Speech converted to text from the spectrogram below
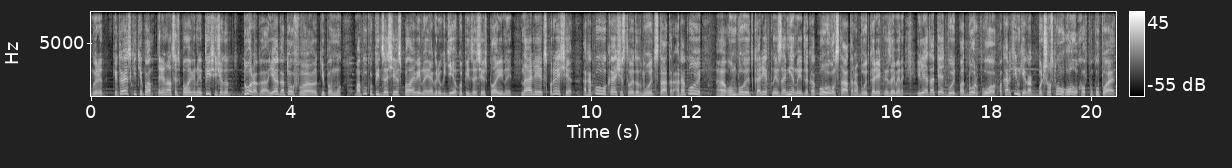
Говорит, китайский, типа, 13,5 тысяч, это дорого. Я готов, э, типа, могу купить за 7,5. Я говорю, где купить за 7,5? На Алиэкспрессе. А какого качества этот будет статор? А какой э, он будет корректной заменой? Для какого он статора будет корректной заменой? Или это опять будет подбор по, по картинке, как большинство олухов покупает?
